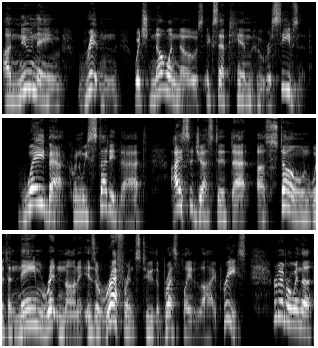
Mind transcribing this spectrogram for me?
a new name written, which no one knows except him who receives it. Way back when we studied that, I suggested that a stone with a name written on it is a reference to the breastplate of the high priest. Remember when the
